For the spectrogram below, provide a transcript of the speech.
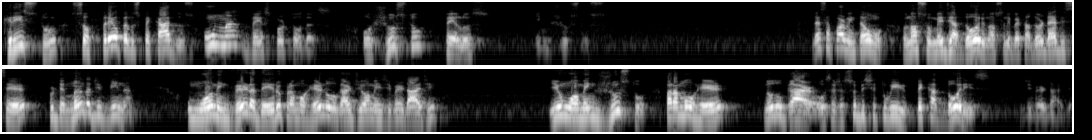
Cristo sofreu pelos pecados uma vez por todas, o justo pelos injustos. Dessa forma, então, o nosso mediador, o nosso libertador deve ser, por demanda divina, um homem verdadeiro para morrer no lugar de homens de verdade e um homem justo para morrer no lugar, ou seja, substituir pecadores de verdade.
